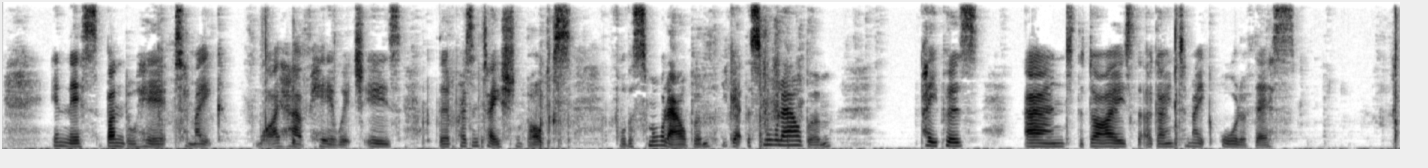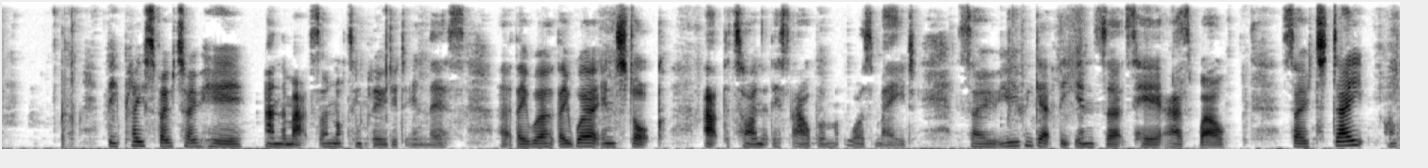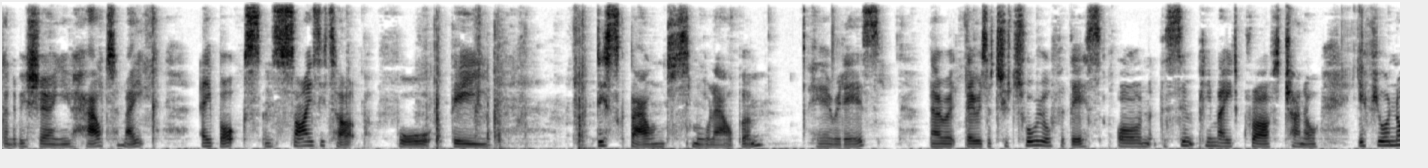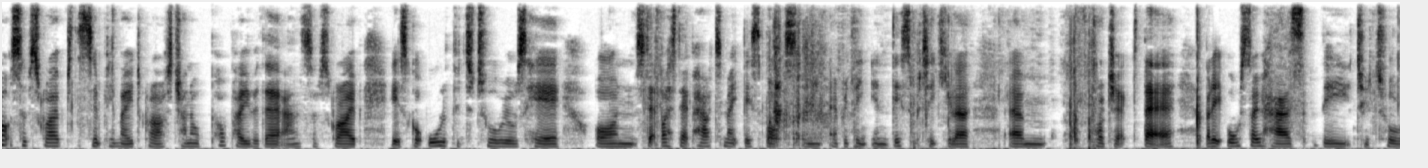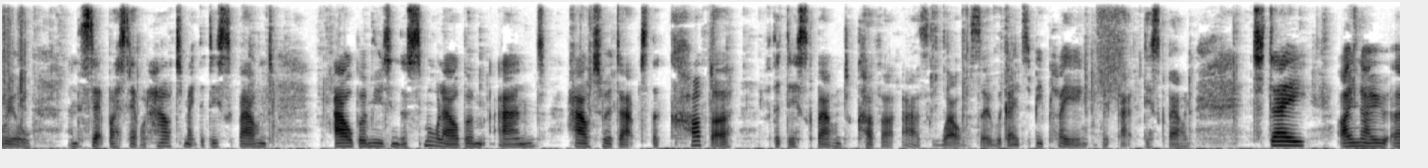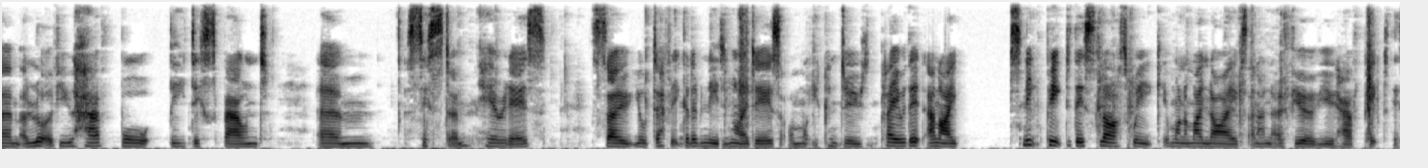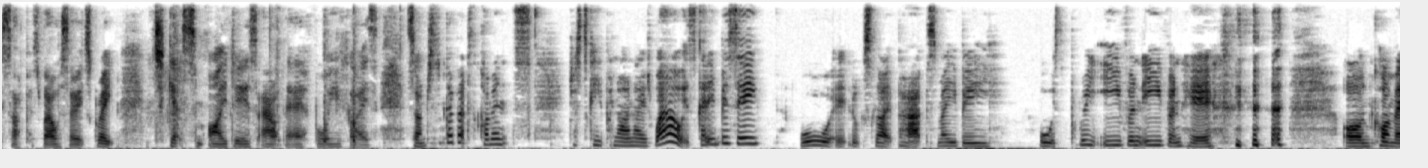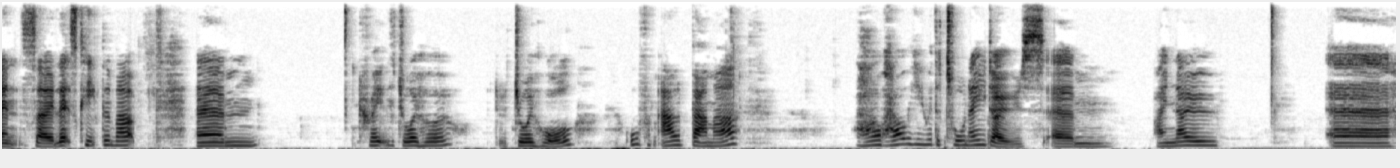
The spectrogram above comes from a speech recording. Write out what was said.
in this bundle here to make what I have here which is the presentation box for the small album. You get the small album papers and the dies that are going to make all of this. The place photo here and the mats are not included in this. Uh, they were they were in stock at the time that this album was made. So you even get the inserts here as well. So today I'm going to be showing you how to make a box and size it up for the disc bound small album. Here it is. Now there is a tutorial for this on the Simply Made Crafts channel. If you're not subscribed to the Simply Made Crafts channel, pop over there and subscribe. It's got all of the tutorials here on step-by-step -step how to make this box and everything in this particular um, project there. But it also has the tutorial and the step-by-step -step on how to make the disc bound album using the small album and how to adapt the cover the disc bound cover as well. So we're going to be playing with that disc bound today I know um, a lot of you have bought the disc bound um, system. Here it is. So you're definitely going to be needing ideas on what you can do and play with it. And I sneak peeked this last week in one of my lives and I know a few of you have picked this up as well. So it's great to get some ideas out there for you guys. So I'm just gonna go back to the comments. Just to keep an eye on those. Wow it's getting busy oh it looks like perhaps maybe oh it's pretty even even here on comments so let's keep them up. Um create the joy hall joy hall all from alabama. How how are you with the tornadoes? Um i know uh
